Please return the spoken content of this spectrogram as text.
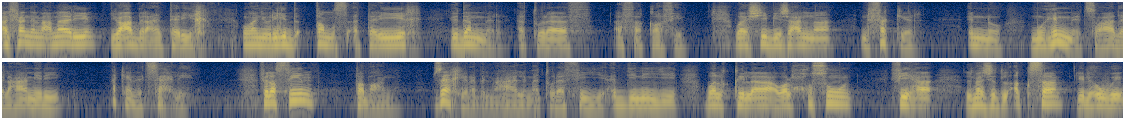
الفن المعماري يعبر عن التاريخ ومن يريد طمس التاريخ يدمر التراث الثقافي. وهالشيء بيجعلنا نفكر إنه مهمة سعاد العامري ما كانت سهلة. فلسطين طبعا زاخرة بالمعالم التراثية الدينية والقلاع والحصون. فيها المسجد الأقصى اللي هو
